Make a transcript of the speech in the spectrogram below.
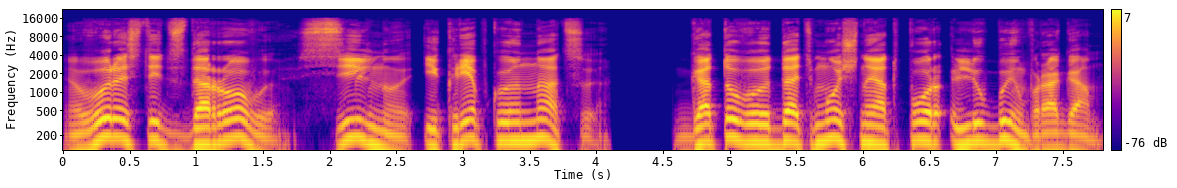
вырастить здоровую, сильную и крепкую нацию, готовую дать мощный отпор любым врагам.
